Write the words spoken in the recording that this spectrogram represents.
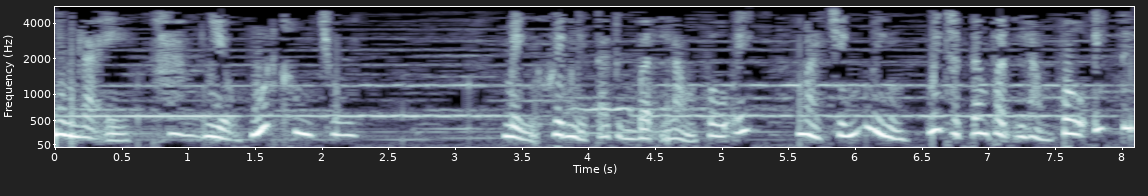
nhưng lại tham nhiều nuốt không chui. Mình khuyên người ta đừng bận lòng vô ích mà chính mình mới thật đang bận lòng vô ích đấy.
